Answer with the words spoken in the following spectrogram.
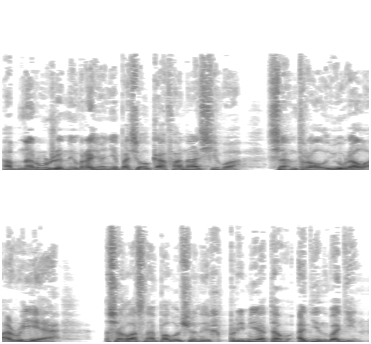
Обнаружены в районе поселка Афанасьево, Central Ural Area, согласно полученных приметов, один в один.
